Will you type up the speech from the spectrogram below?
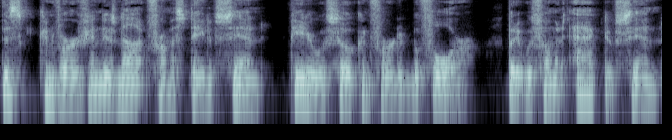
This conversion is not from a state of sin. Peter was so converted before but it was from an act of sin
